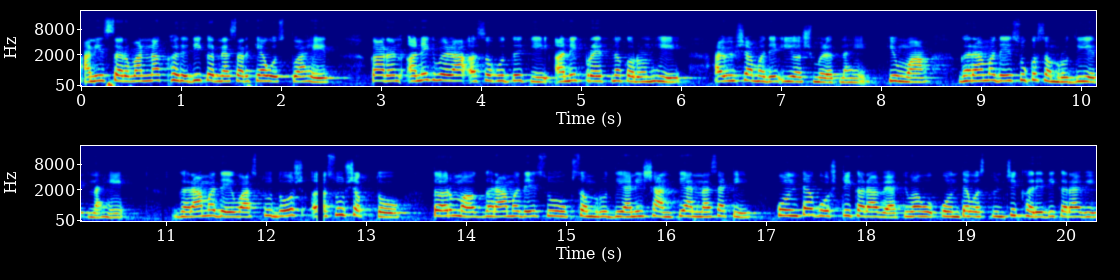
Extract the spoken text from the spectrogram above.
आणि सर्वांना खरेदी करण्यासारख्या वस्तू आहेत. कारण अनेक वेळा असं होतं की अनेक प्रयत्न करूनही आयुष्यामध्ये यश मिळत नाही किंवा घरामध्ये सुखसमृद्धी येत नाही. घरामध्ये वास्तुदोष असू शकतो. तर मग घरामध्ये सुख समृद्धी आणि शांती आणण्यासाठी कोणत्या गोष्टी कराव्या किंवा कोणत्या वस्तूंची खरेदी करावी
